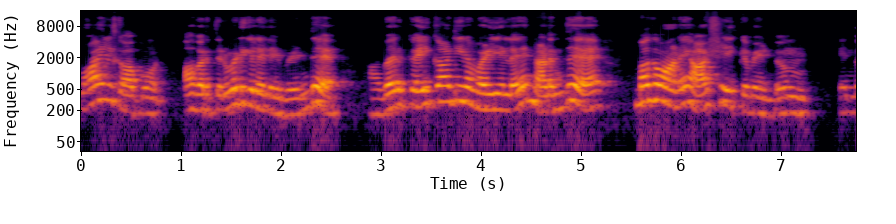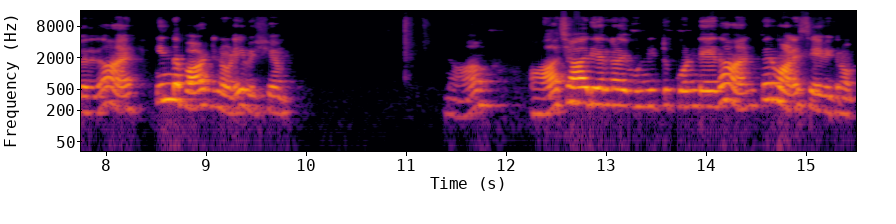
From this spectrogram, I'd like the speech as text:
வாயில் காப்போன். அவர் திருவடிகளிலே விழுந்து அவர் கை காட்டின வழியில நடந்து பகவானை ஆசிரிக்க வேண்டும் என்பதுதான் இந்த பாட்டினுடைய விஷயம். நாம் ஆச்சாரியர்களை முன்னிட்டு கொண்டேதான் பெருமாளை சேவிக்கிறோம்.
